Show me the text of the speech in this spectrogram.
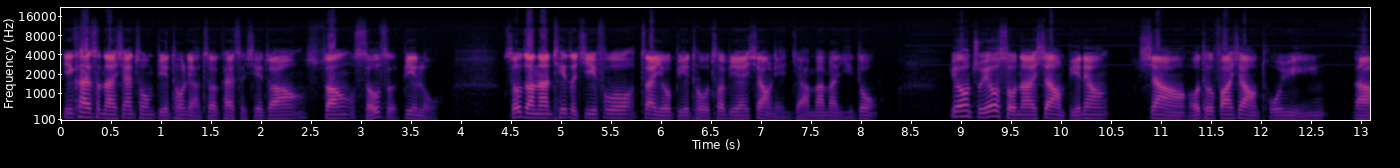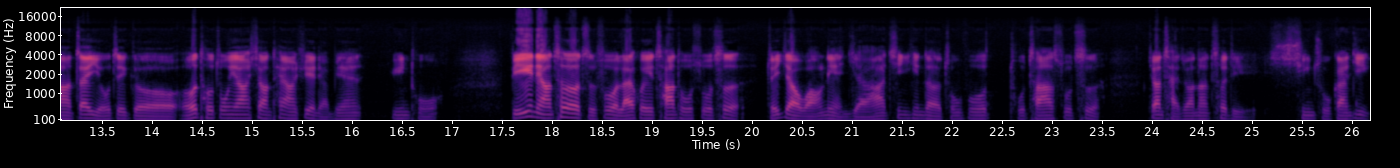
一开始呢，先从鼻头两侧开始卸妆，双手指并拢。手掌呢贴着肌肤，再由鼻头侧边向脸颊慢慢移动，用左右手呢向鼻梁、向额头方向涂匀，那再由这个额头中央向太阳穴两边晕涂，鼻翼两侧指腹来回擦涂数次，嘴角往脸颊轻轻的重复涂擦数次，将彩妆呢彻底清除干净。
